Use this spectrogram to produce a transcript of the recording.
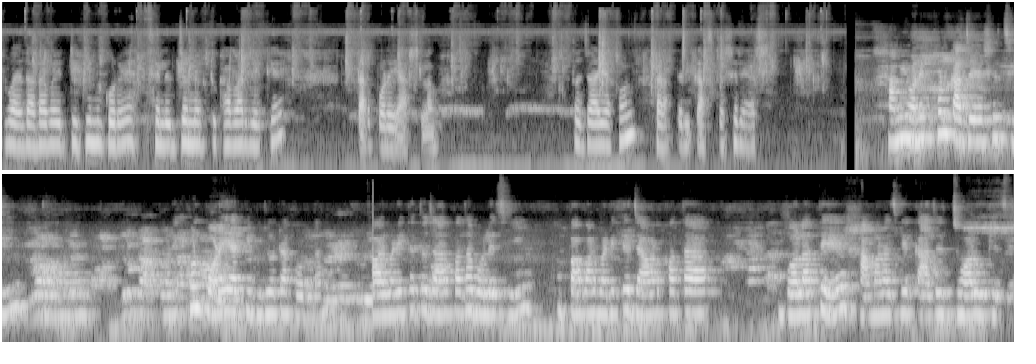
তোমার দাদাভাই টিফিন করে ছেলের জন্য একটু খাবার রেখে তারপরে আসলাম। তো যাই এখন তাড়াতাড়ি কাজটা সেরে আসি। আমি অনেকক্ষণ কাজে এসেছি, অনেকক্ষণ পরেই আর কি ভিডিওটা করলাম। বাবার বাড়িতে তো যাওয়ার কথা বলেছি, বাবার বাড়িতে যাওয়ার কথা বলাতে আমার আজকে কাজের ঝড় উঠেছে।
